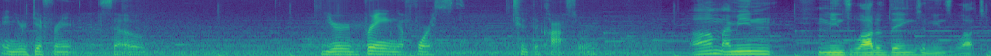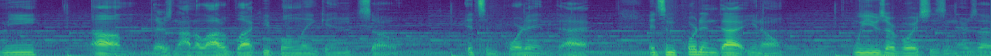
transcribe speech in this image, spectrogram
and you're different. So you're bringing a force to the classroom. Um, I mean, it means a lot of things. It means a lot to me. Um, there's not a lot of black people in Lincoln, so it's important that it's important that you know we use our voices and there's a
